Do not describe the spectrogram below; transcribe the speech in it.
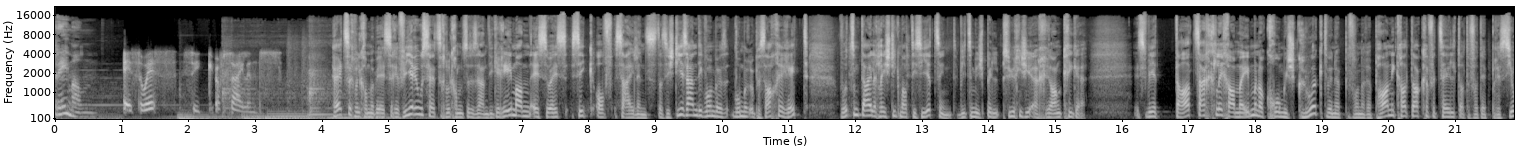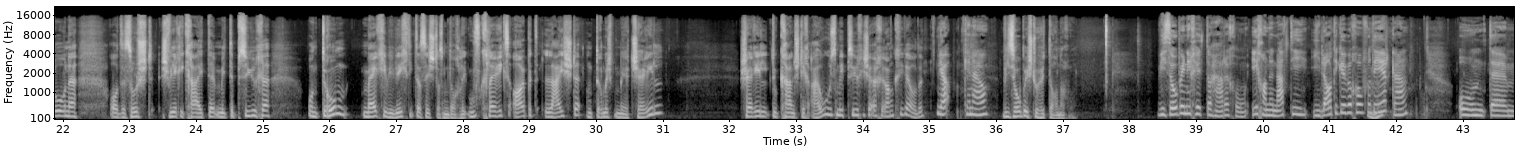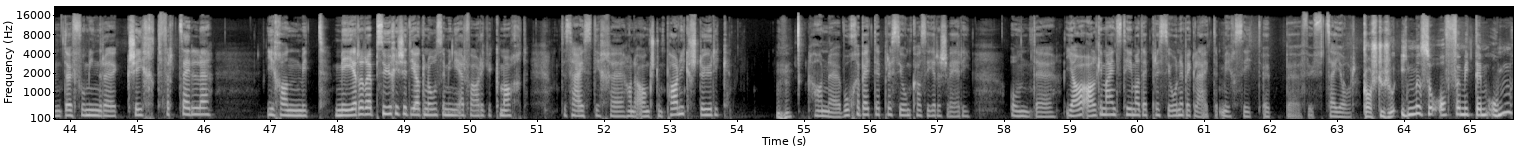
Rehmann. SOS, Sick of Silence. Herzlich willkommen bei SRF Virus. Herzlich willkommen zu der Sendung Rehmann SOS Sick of Silence. Das ist die Sendung, wo man, wo man über Sachen redet, die zum Teil ein bisschen stigmatisiert sind, wie zum Beispiel psychische Erkrankungen. Es wird tatsächlich haben wir immer noch komisch geschaut, wenn jemand von einer Panikattacke erzählt oder von Depressionen oder sonst Schwierigkeiten mit der Psyche. Und darum merke ich, wie wichtig das ist, dass wir da ein bisschen Aufklärungsarbeit leisten. Und darum ist bei mir Cheryl. Cheryl, du kennst dich auch aus mit psychischen Erkrankungen, oder? Ja, genau. Wieso bist du heute hier gekommen? Wieso bin ich heute hierher gekommen? Ich habe eine nette Einladung bekommen von dir, gell? Und ähm, darf von meiner Geschichte erzählen. Ich habe mit mehreren psychischen Diagnosen meine Erfahrungen gemacht. Das heißt, ich äh, habe eine Angst- und Panikstörung, Mhm. habe eine Wochenbettdepression, sehr eine schwere. Und äh, ja, allgemein das Thema Depressionen begleitet mich seit etwa 15 Jahren. Gehst du schon immer so offen mit dem um?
